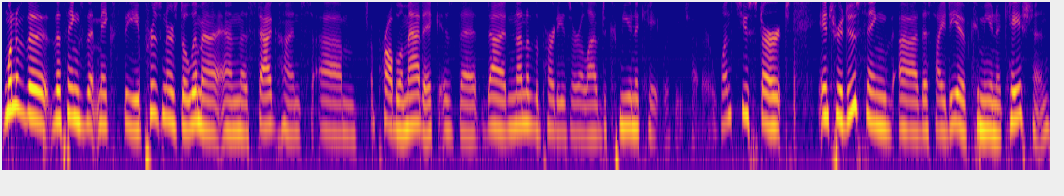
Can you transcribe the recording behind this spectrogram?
one of the, the things that makes the prisoner's dilemma and the stag hunt um, problematic is that none of the parties are allowed to communicate with. Once you start introducing uh, this idea of communication,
